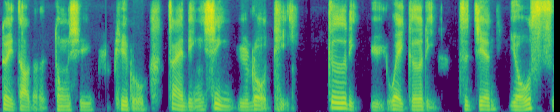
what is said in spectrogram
对照的东西，譬如在灵性与肉体、割礼与未割礼之间由死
